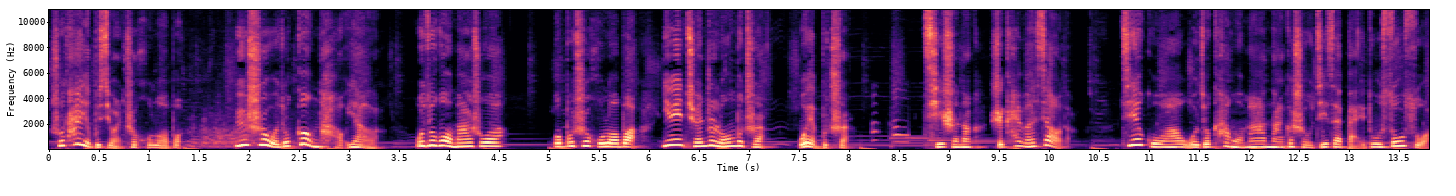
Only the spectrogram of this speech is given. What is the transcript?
说他也不喜欢吃胡萝卜，于是我就更讨厌了。我就跟我妈说，我不吃胡萝卜，因为权志龙不吃，我也不吃。其实呢是开玩笑的。结果我就看我妈拿个手机在百度搜索：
